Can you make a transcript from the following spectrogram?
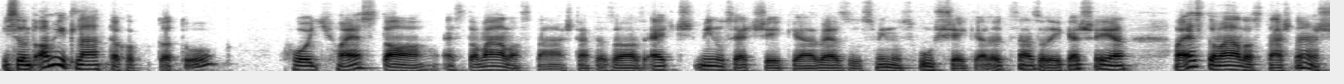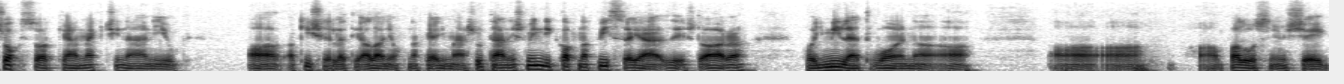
Viszont amit láttak a kutatók, hogy ha ezt a, ezt a választást, tehát ez az egy, mínusz egy sékel versus mínusz 20 sékel 5% eséllyel, ha ezt a választást nagyon sokszor kell megcsinálniuk a, a kísérleti alanyoknak egymás után, és mindig kapnak visszajelzést arra, hogy mi lett volna a, a, a, a valószínűség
